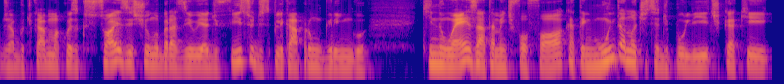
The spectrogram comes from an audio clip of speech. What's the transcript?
jabuticaba, uma coisa que só existiu no Brasil e é difícil de explicar para um gringo que não é exatamente fofoca. Tem muita notícia de política que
